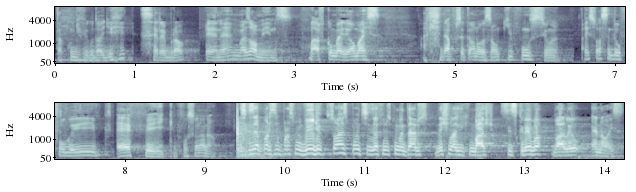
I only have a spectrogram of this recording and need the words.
Tá com dificuldade cerebral? É, né? Mais ou menos. Lá ficou melhor, mas aqui dá pra você ter uma noção que funciona. Aí só acender o fogo aí é fake, não funciona não. Se quiser aparecer no próximo vídeo, só responde esse desafio nos comentários, deixa o like aqui embaixo, se inscreva, valeu, é nóis.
